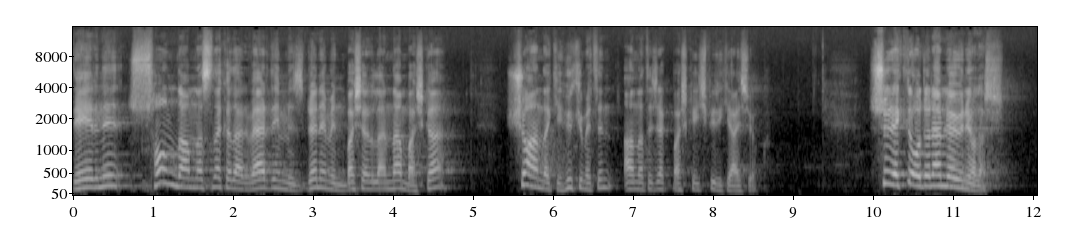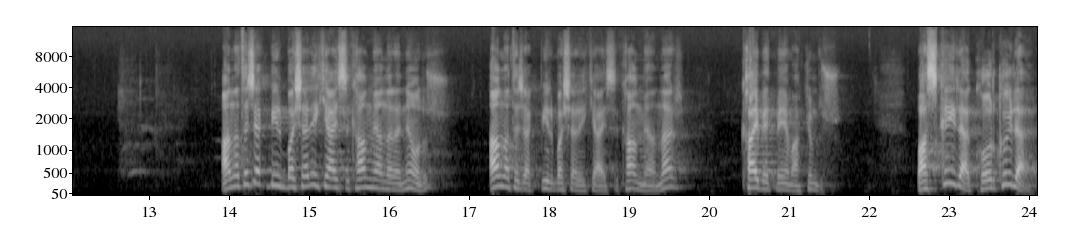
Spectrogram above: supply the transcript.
değerini son damlasına kadar verdiğimiz dönemin başarılarından başka şu andaki hükümetin anlatacak başka hiçbir hikayesi yok. Sürekli o dönemle övünüyorlar. Anlatacak bir başarı hikayesi kalmayanlara ne olur? Anlatacak bir başarı hikayesi kalmayanlar kaybetmeye mahkumdur. Baskıyla, korkuyla,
